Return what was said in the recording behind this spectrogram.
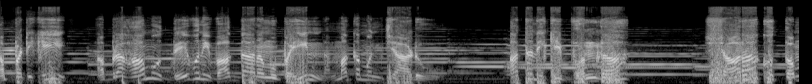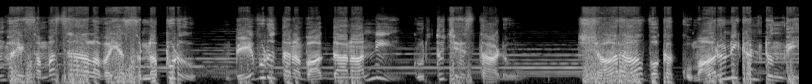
అప్పటికీ అబ్రహాము దేవుని వాగ్దానముపై నమ్మకముంచాడు. అతనికి వంద షారాకు తొంభై సంవత్సరాల వయస్సున్నప్పుడు దేవుడు తన వాగ్దానాన్ని గుర్తు చేస్తాడు. షారా ఒక కుమారుని కంటుంది.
